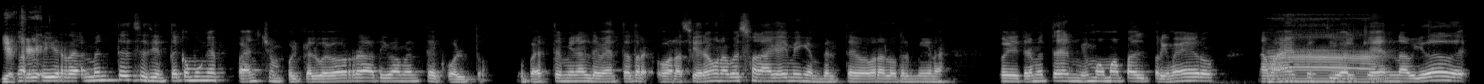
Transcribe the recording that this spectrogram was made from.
Y es No, que, Y realmente se siente como un expansion porque el juego es relativamente corto. Lo puedes terminar de 20 a 3 horas. Si eres una persona gaming, en 20 horas lo terminas. Pues literalmente es el mismo mapa del primero. Nada más Ah. el festival que es Navidad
